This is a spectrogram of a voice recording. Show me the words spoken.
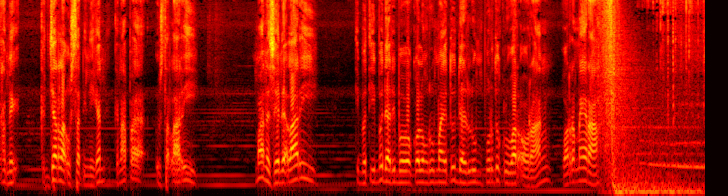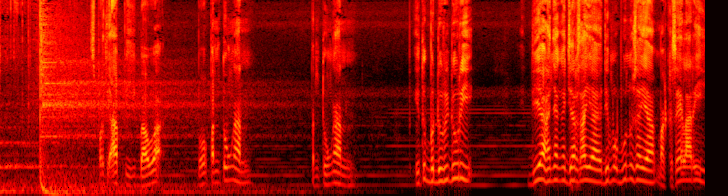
Kami kejarlah Ustadz ini kan, kenapa Ustadz lari? Mana saya tidak lari? Tiba-tiba dari bawah kolong rumah itu dari lumpur tuh keluar orang warna merah. Seperti api, bawa bawa pentungan. Pentungan. Itu berduri-duri. Dia hanya ngejar saya, dia mau bunuh saya, maka saya lari.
